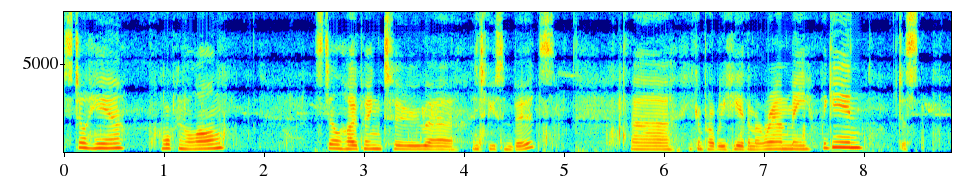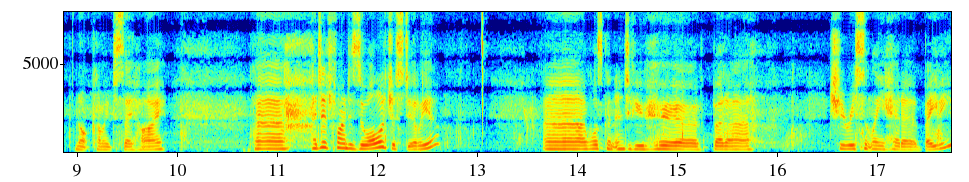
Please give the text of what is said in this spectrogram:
still here, walking along, still hoping to uh, interview some birds. Uh, you can probably hear them around me again, just not coming to say hi. Uh, I did find a zoologist earlier. Uh, I was going to interview her, but uh, she recently had a baby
